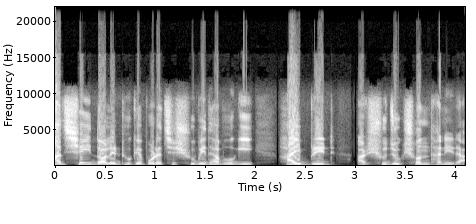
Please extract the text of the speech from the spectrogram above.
আজ সেই দলে ঢুকে পড়েছে সুবিধাভোগী, হাইব্রিড আর সুযোগ সন্ধানীরা।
